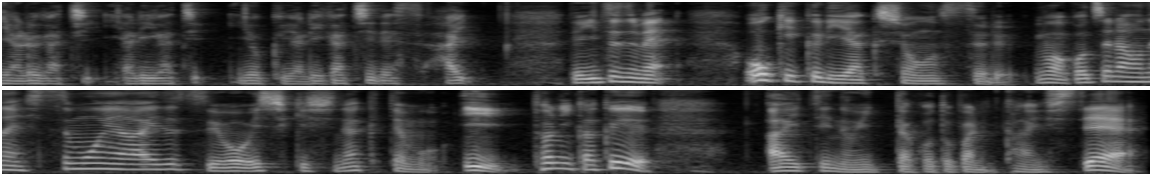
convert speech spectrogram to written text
やるがち、やりがち、よくやりがちです。はい。で、5つ目、大きくリアクションする。まあ、こちらをね、質問や相槌を意識しなくてもいい。とにかく、相手の言った言葉に関して、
